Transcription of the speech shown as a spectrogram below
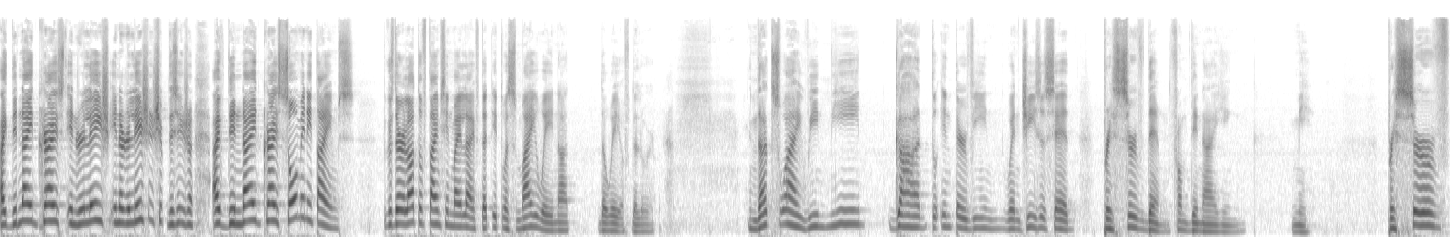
I denied Christ in relation in a relationship decision. I've denied Christ so many times because there are a lot of times in my life that it was my way, not the way of the Lord. And that's why we need God to intervene when Jesus said, Preserve them from denying me. Preserve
